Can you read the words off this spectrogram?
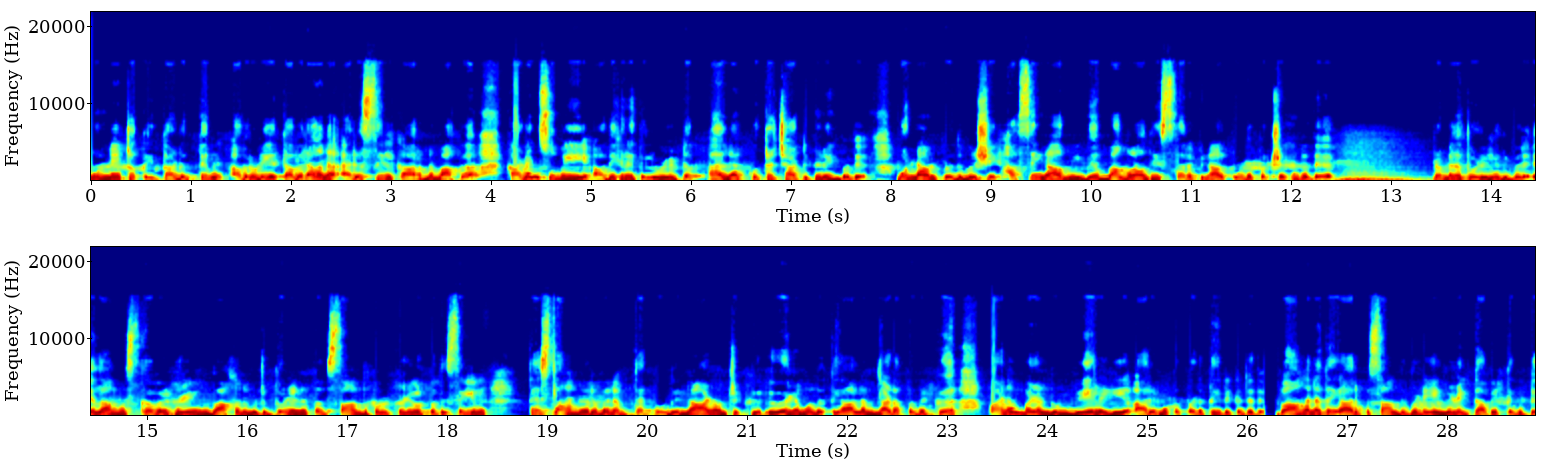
முன்னேற்றத்தை தடுத்து அவருடைய தவறான அரசியல் காரணமாக கடன் சுமையை அதிகரித்தல் உள்ளிட்ட பல குற்றச்சாட்டுகள் என்பது முன்னாள் பிரதமர் ஷேக் ஹசீனா மீது பங்களாதேஷ் தரப்பினால் போடப்பட்டிருக்கின்றது. பிரபல தொழிலதிபர் எலான் மஸ்க் அவர்களின் வாகனம் மற்றும் தொழில்நுட்பம் சார்ந்த பொருட்களை உற்பத்தி செய்யும் டெஸ்லா நிறுவனம் தற்போது நாளொன்றுக்கு ஏழு மத தியாலம் நடப்பதற்கு பணம் வழங்கும் வேலையை அறிமுகப்படுத்தி இருக்கின்றது. வாகன தயாரிப்பு சார்ந்த விடயங்களை தவிர்த்துவிட்டு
